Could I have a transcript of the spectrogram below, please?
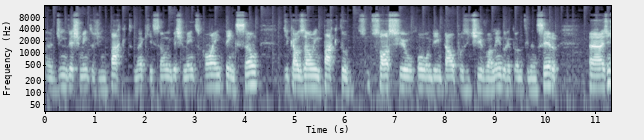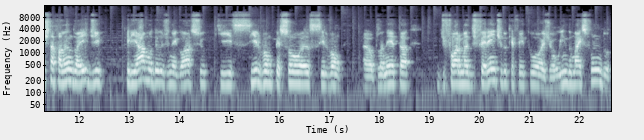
eh, de investimentos de impacto, né, que são investimentos com a intenção de causar um impacto sócio ou ambiental positivo, além do retorno financeiro, a gente está falando aí de criar modelos de negócio que sirvam pessoas, sirvam uh, o planeta de forma diferente do que é feito hoje, ou indo mais fundo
